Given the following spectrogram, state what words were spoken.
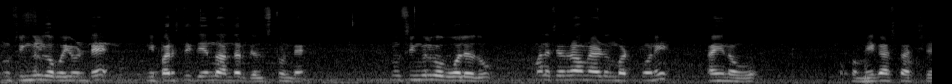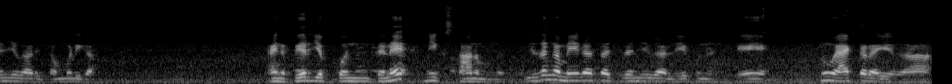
నువ్వు సింగిల్గా పోయి ఉంటే నీ పరిస్థితి ఏందో అందరు తెలుస్తుండే. నువ్వు సింగిల్గా పోలేదు. మళ్ళీ చంద్రబాబు నాయుడుని పట్టుకొని అయినవు. ఒక మెగాస్టార్ చిరంజీవి గారి తమ్ముడిగా. ఆయన పేరు చెప్పుకుంటేనే నీకు స్థానం ఉన్నది. నిజంగా మెగాస్టార్ చిరంజీవి గారు లేకుంటే నువ్వు యాక్టర్ అయ్యేదా?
